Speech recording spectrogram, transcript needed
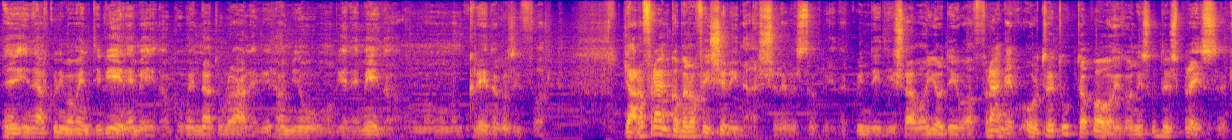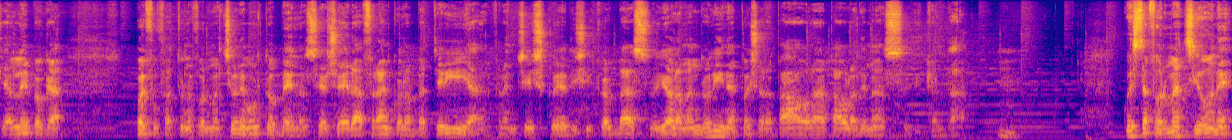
E in alcuni momenti viene meno, come è naturale, che ogni uomo viene meno un credo così forte. Chiaro, Franco me lo fece rinascere questo credo, quindi diciamo io devo a Franco, e oltretutto poi con i Sud Express, che all'epoca poi fu fatta una formazione molto bella, ossia c'era Franco alla batteria, Francesco Iadicicco al basso, io alla mandolina e poi c'era Paola, Paola De Mas che cantava. Questa formazione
